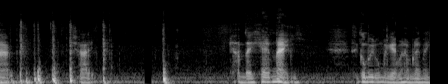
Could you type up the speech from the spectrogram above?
มาก ใช่ทำได้แค่ไหนซึ่งก็ไม่รู้เหมือนกันว่าทำได้ไหม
